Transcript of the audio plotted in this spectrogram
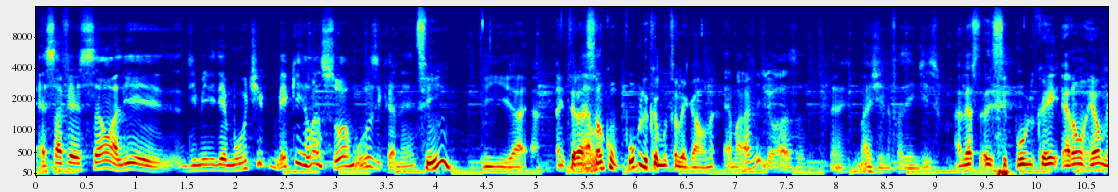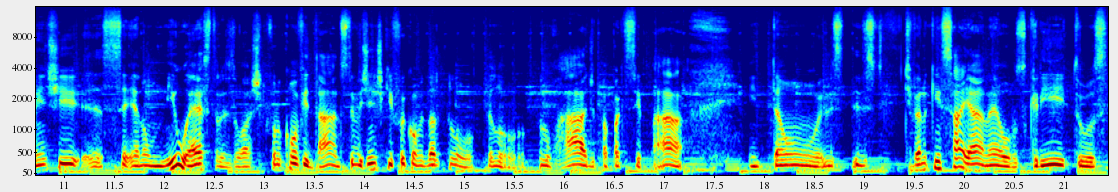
Essa versão ali de Mini Demute meio que relançou a música, né? Sim, e a, a interação Ela- com o público é muito legal, né? É maravilhosa. É, imagina fazendo disco. Aliás, esse público aí eram realmente eram mil extras, eu acho que foram convidados. Teve gente que foi convidado pelo, pelo, pelo rádio para participar. Então eles, eles tiveram que ensaiar, né? Os gritos.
